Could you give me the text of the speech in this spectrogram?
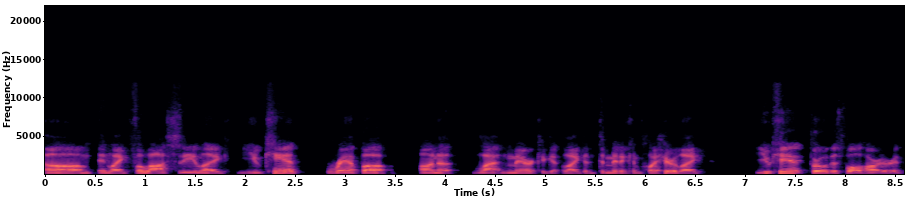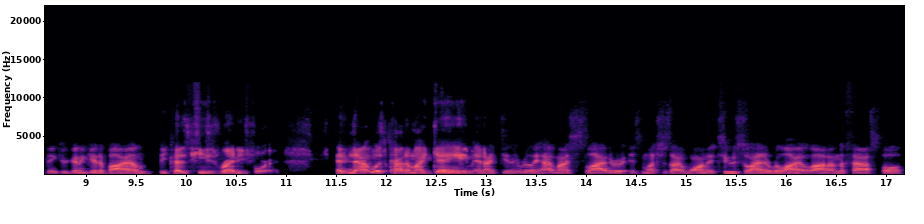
Um and like velocity like you can't ramp up on a latin america like a dominican player. Like you can't throw this ball harder and think you're going to get a buy him because he's ready for it. And that was kind of my game and i didn't really have my slider as much as i wanted to so i had to rely a lot on the fastball.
